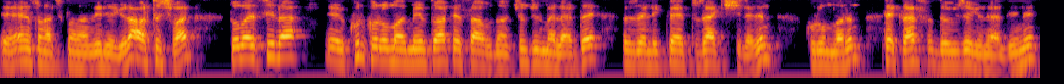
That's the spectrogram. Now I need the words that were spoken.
e, en son açıklanan veriye göre artış var. Dolayısıyla e, kur koruma mevduat hesabından çözülmelerde özellikle tüzel kişilerin kurumların tekrar dövize yöneldiğini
